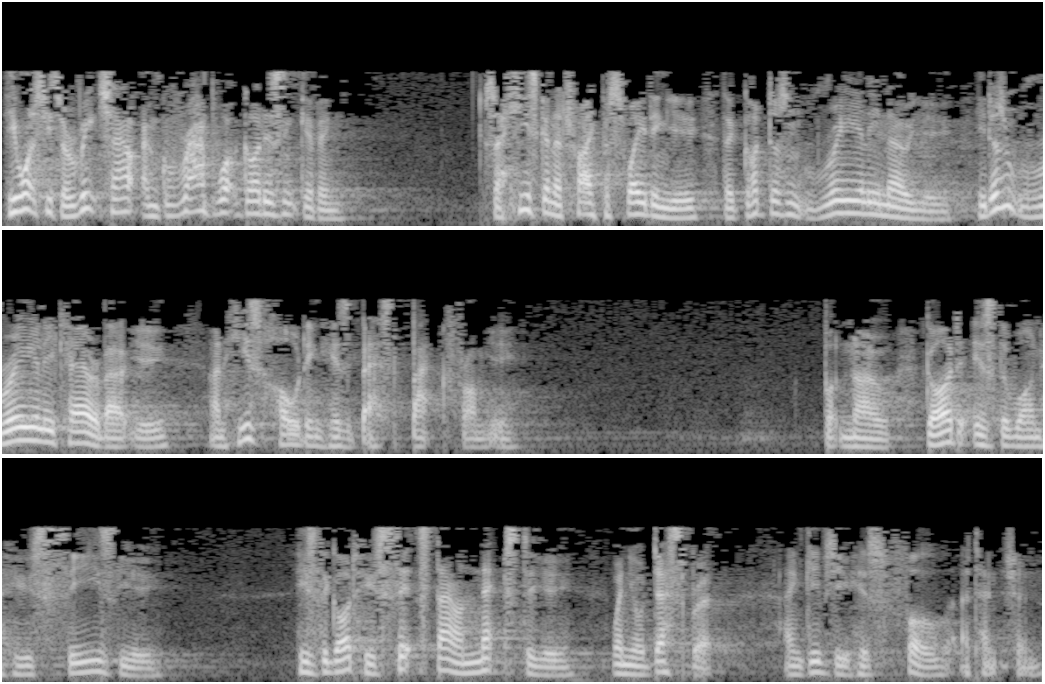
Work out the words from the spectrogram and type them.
He wants you to reach out and grab what God isn't giving. So he's going to try persuading you that God doesn't really know you. He doesn't really care about you, and he's holding his best back from you. But no, God is the one who sees you. He's the God who sits down next to you when you're desperate and gives you his full attention.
